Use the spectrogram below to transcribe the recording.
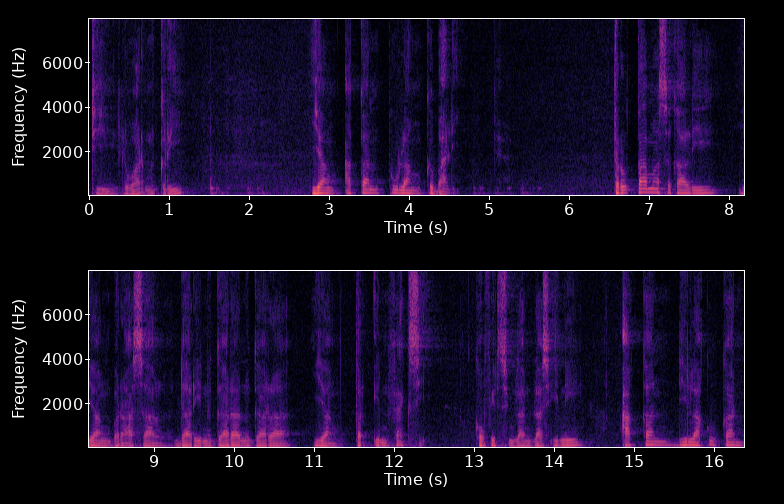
di luar negeri yang akan pulang ke Bali terutama sekali yang berasal dari negara-negara yang terinfeksi COVID-19 ini akan dilakukan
